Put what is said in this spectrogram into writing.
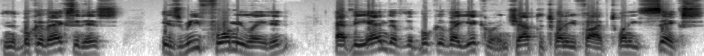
in the book of Exodus is reformulated at the end of the book of Vayikra in chapter 25, 26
